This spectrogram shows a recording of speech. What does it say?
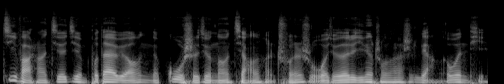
技法上接近不代表你的故事就能讲得很纯熟，我觉得这一定程度上是两个问题。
